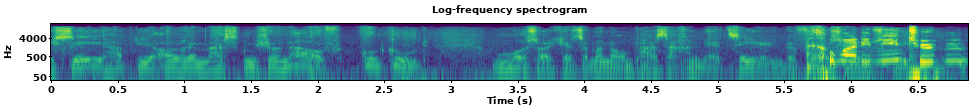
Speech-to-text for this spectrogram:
ich sehe, habt ihr eure Masken schon auf. Gut, gut. Muss euch jetzt aber noch ein paar Sachen erzählen, bevor Guck mal, die. Minentypen.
